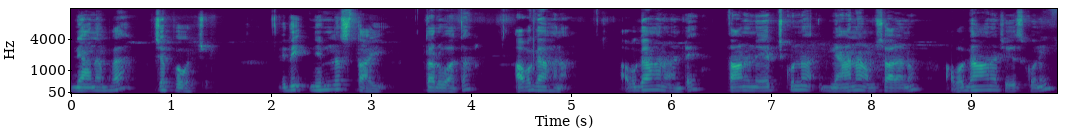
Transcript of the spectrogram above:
జ్ఞానంగా చెప్పవచ్చు. ఇది నిమ్న స్థాయి. తరువాత అవగాహన. అవగాహన అంటే తాను నేర్చుకున్న జ్ఞాన అంశాలను అవగాహన చేసుకొని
